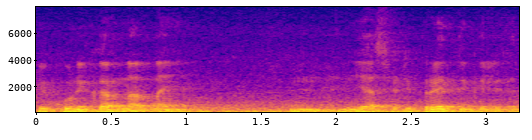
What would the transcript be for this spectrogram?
हे कुणी करणार नाही यासाठी प्रयत्न केले जातील.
